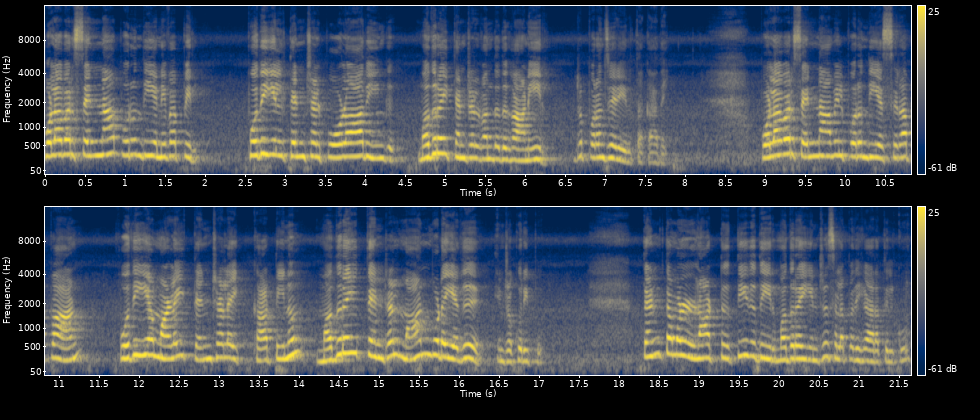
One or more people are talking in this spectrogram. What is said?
புலவர் சென்னா பொருந்திய நிவப்பில் பொதியில் தென்றல் போலாது இங்கு மதுரை தென்றல் வந்தது காணீர் என்று புறஞ்சேரியிருத்த கதை. புலவர் சென்னாவில் பொருந்திய சிறப்பான் பொதிய மழை தென்றலை காட்டினும் மதுரை தென்றல் மாண்புடையது என்ற குறிப்பு. தென்தமிழ் நாட்டு தீதுதீர் மதுரை என்று சிலப்பதிகாரத்தில் கு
